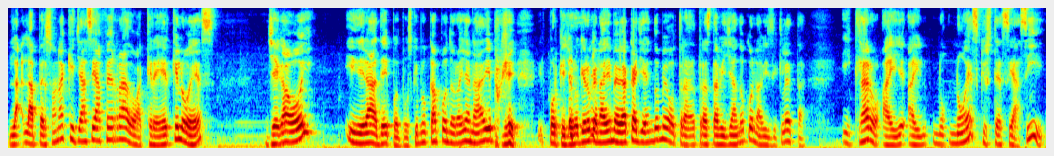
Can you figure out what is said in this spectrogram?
la, la persona que ya se ha aferrado a creer que lo es, llega hoy y dirá, de, pues búsqueme un campo donde no haya nadie porque, porque yo no quiero que nadie me vea cayéndome o trastabillando con la bicicleta. Y claro, ahí, ahí no, no es que usted sea así,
